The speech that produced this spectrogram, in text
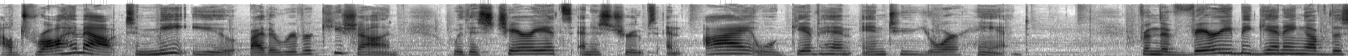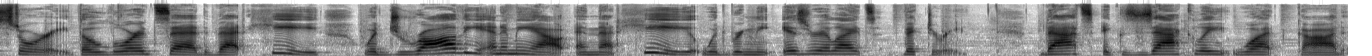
I'll draw him out to meet you by the river Kishon with his chariots and his troops, and I will give him into your hand. From the very beginning of the story, the Lord said that He would draw the enemy out and that He would bring the Israelites victory. That's exactly what God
